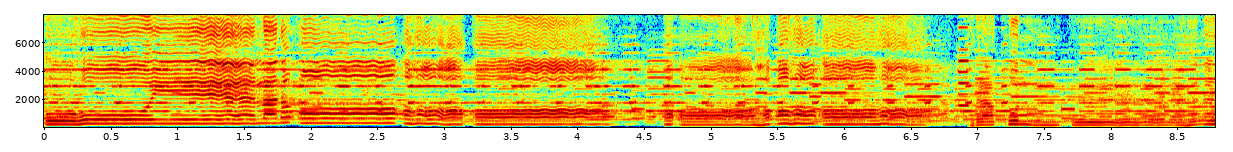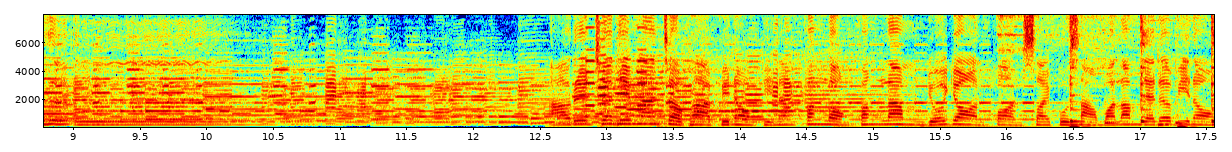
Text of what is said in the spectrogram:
โอ้ยละนอพระคุณเอ๋ เรียนเชิญที่มานเจ้าภาพพี่น้องที่นั่งฟังหลองฟังล่ำโยยอนป่อนซอยปูสาวหมอล่ำเด้อพี่น้อง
